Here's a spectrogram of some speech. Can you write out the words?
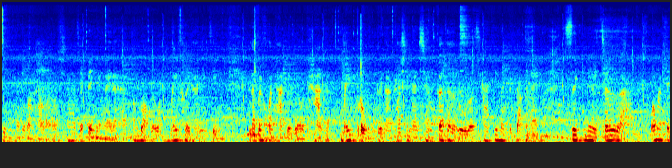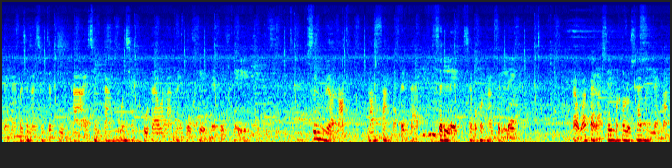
ชิมกันดีกว่าค่ะว่ารสชาติจะเป็นยังไงนะคะต้องบอกเลยว่าไม่เคยทานจริงๆ แล้วเป็นคนทานเตี๋ยวทานแบบไม่ปรุงด้วยนะเพราะฉะนั้นฉันก็จะรู้รสชาติที่มันเป็นแบบไหนซิกเนเจอร์อะว่ามันเป็นยังไงเพราะฉะนั้นฉันจะพูดได้ฉันกล้าพูดว่าฉันพูดได้ว่าร้านไหนโอเคไม่โอเค ซึ่งเดี๋ยวน็อตน็อตสั่งมาเป็นแบบเส้นเล็กฉันเป็นคนทานเส้นเล็ก แต่ว่าแต่ละเส้นมันก็รสชาติเหมือนกันนะ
